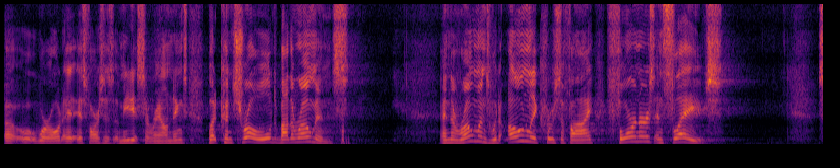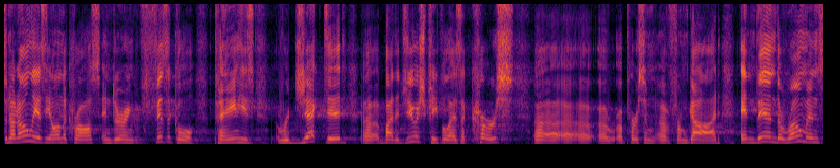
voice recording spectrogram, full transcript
uh, world as far as his immediate surroundings, but controlled by the Romans. And the Romans would only crucify foreigners and slaves. So not only is he on the cross enduring physical pain, he's rejected uh, by the Jewish people as a curse, uh, a, uh, uh, uh, a, person uh, from God. And then the Romans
